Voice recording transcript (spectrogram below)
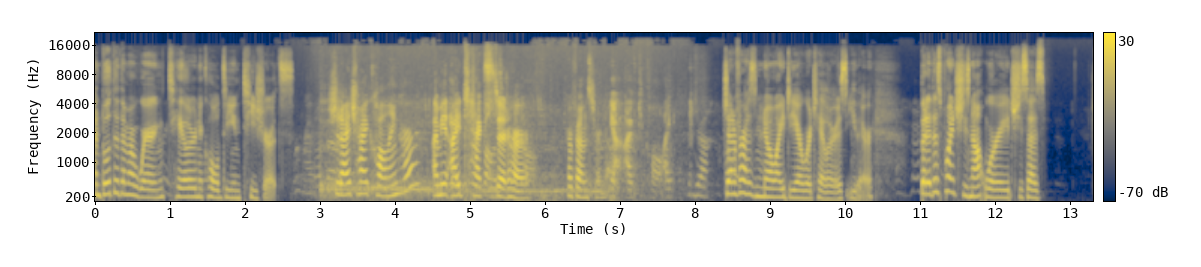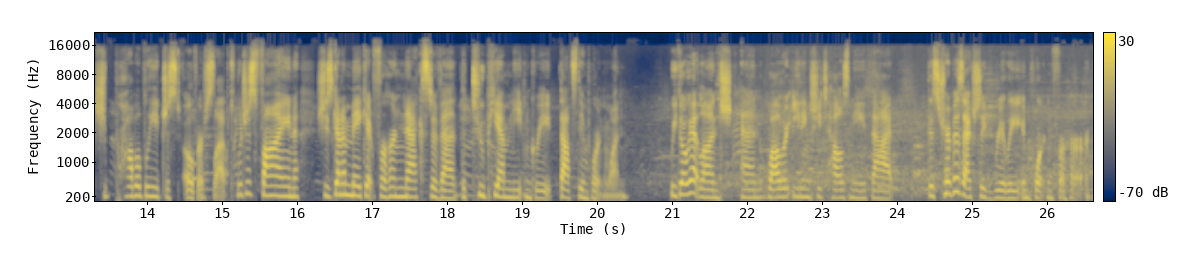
and both of them are wearing Taylor Nicole Dean t shirts. Should I try calling her? I mean, I texted her. Her phone's turned off. Yeah, I have to call. I, yeah. Jennifer has no idea where Taylor is either. But at this point, she's not worried. She says she probably just oh, overslept, which is fine. She's going to make it for her next event, the 2 p.m. meet and greet. That's the important one. We go get lunch, and while we're eating, she tells me that this trip is actually really important for her.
